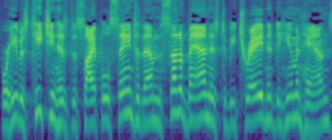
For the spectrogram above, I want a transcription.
For he was teaching his disciples, saying to them, The Son of Man is to be betrayed into human hands,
